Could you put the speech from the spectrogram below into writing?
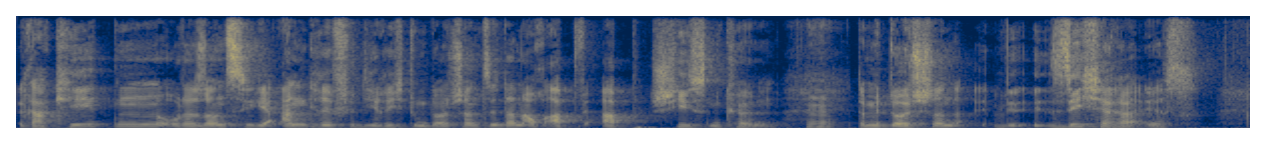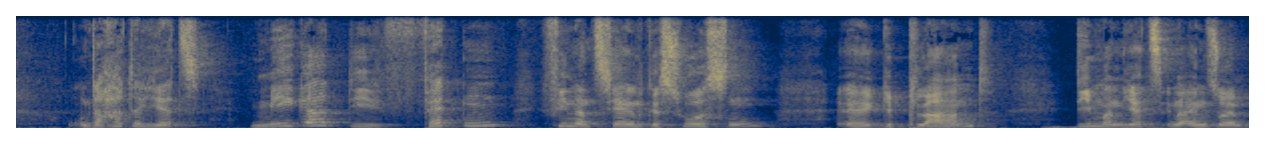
Raketen oder sonstige Angriffe, die Richtung Deutschland sind, dann auch ab, abschießen können, Ja. damit Deutschland sicherer ist. Und da hat er jetzt mega die fetten finanziellen Ressourcen äh, geplant, die man jetzt in ein so ein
